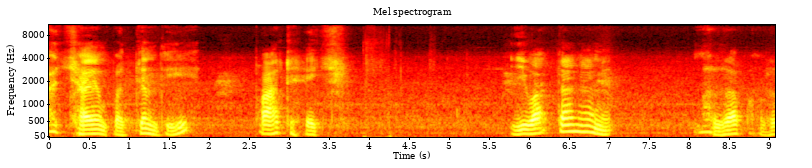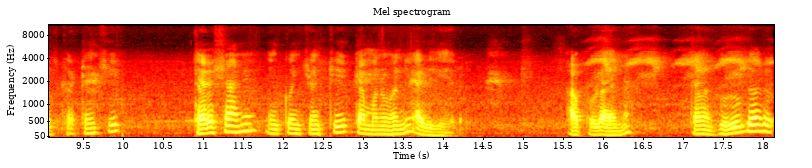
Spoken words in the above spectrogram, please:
అధ్యాయం పద్దెనిమిది పార్ట్ హెచ్. ఈ వాగ్దానాన్ని మరలా పునరుద్ఘాటించి తెరసాని ఇంకొంచెం టీ అని అడిగారు. అప్పుడు ఆయన తన గురువుగారు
